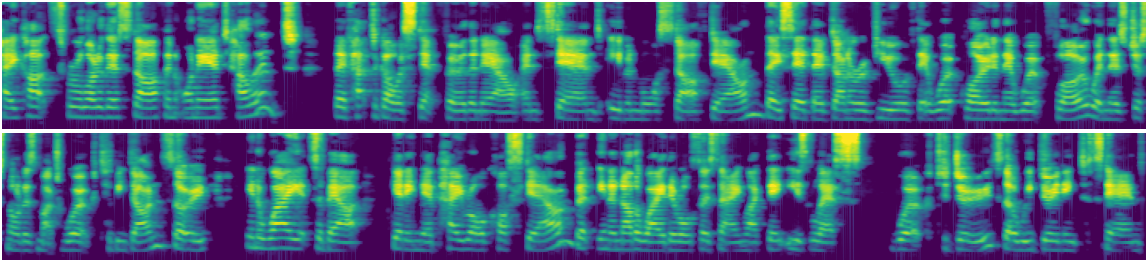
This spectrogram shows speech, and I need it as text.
pay cuts for a lot of their staff and on-air talent. They've had to go a step further now and stand even more staff down. They said they've done a review of their workload and their workflow, and there's just not as much work to be done. So, in a way, it's about getting their payroll costs down. But in another way, they're also saying like there is less work to do. So we do need to stand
